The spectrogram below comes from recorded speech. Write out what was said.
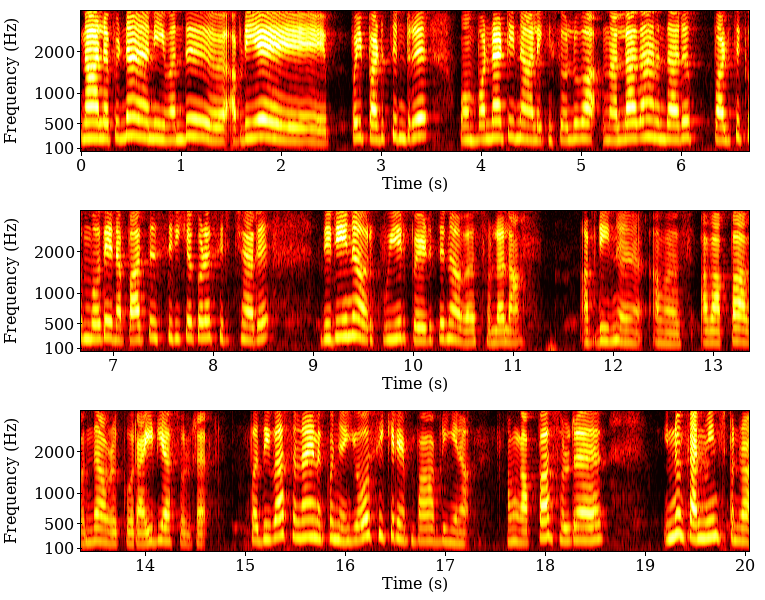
நாளை பின்ன நீ வந்து அப்படியே போய் படுத்துன்று உன் பொண்டாட்டி நாளைக்கு சொல்லுவா நல்லா தான் இருந்தார் படுத்துக்கும் போது என்னை பார்த்து சிரிக்க கூட சிரித்தார் திடீர்னு அவருக்கு உயிர் போயிடுத்துன்னு அவள் சொல்லலாம் அப்படின்னு அவ அவள் அப்பா வந்து அவளுக்கு ஒரு ஐடியா சொல்கிறார் இப்போ திவா சொன்னால் எனக்கு கொஞ்சம் யோசிக்கிறேன்ப்பா அப்படிங்கிறான். அவங்க அப்பா சொல்கிறார் இன்னும் கன்வின்ஸ் பண்ணுறா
